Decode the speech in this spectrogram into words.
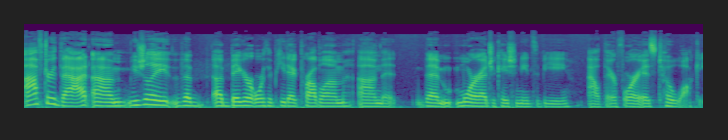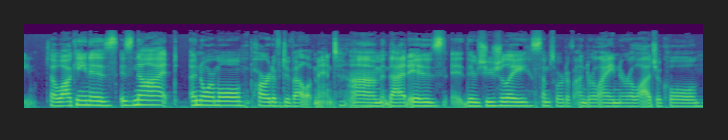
After that, um, usually the a bigger orthopedic problem um, that that more education needs to be out there for is toe walking. Toe walking is is not a normal part of development. Um, that is, there's usually some sort of underlying neurological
